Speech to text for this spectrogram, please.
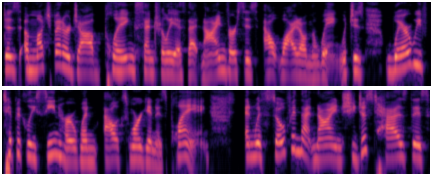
does a much better job playing centrally as that nine versus out wide on the wing, which is where we've typically seen her when Alex Morgan is playing. And with Soph in that nine, she just has this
